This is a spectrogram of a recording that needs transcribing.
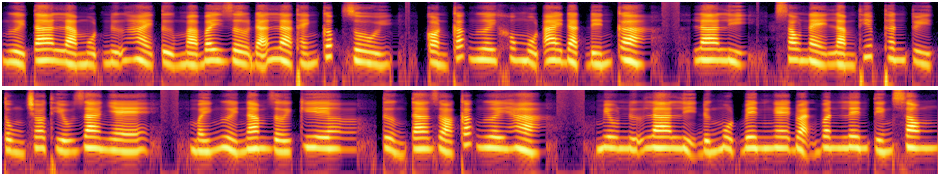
Người ta là một nữ hài tử mà bây giờ đã là thánh cấp rồi. Còn các ngươi không một ai đạt đến cả. La lị, sau này làm thiếp thân tùy tùng cho thiếu gia nhé. Mấy người nam giới kia, tưởng ta dọa các ngươi hả? Miêu nữ la lị đứng một bên nghe đoạn vân lên tiếng xong.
